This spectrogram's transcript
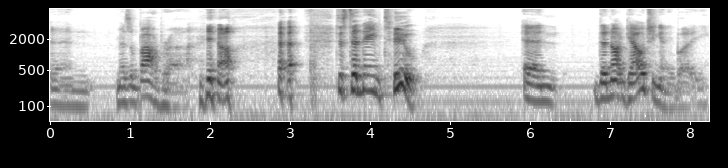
and Mezzabarbara, you know, just to name two. And they're not gouging anybody.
